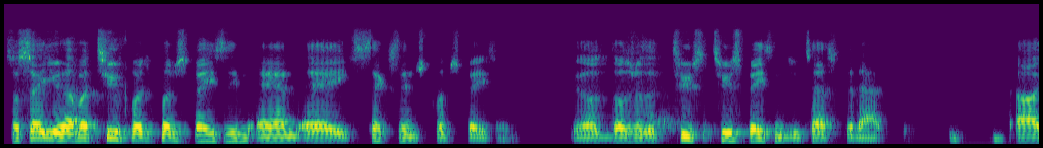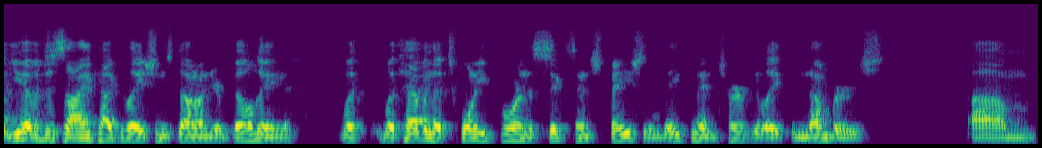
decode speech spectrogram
So say you have a two foot clip spacing and a six inch clip spacing. Those are the two, two spacings you tested at. Uh, you have a design calculations done on your building with, with having the 24 and the six inch spacing, they can interpolate the numbers, um,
